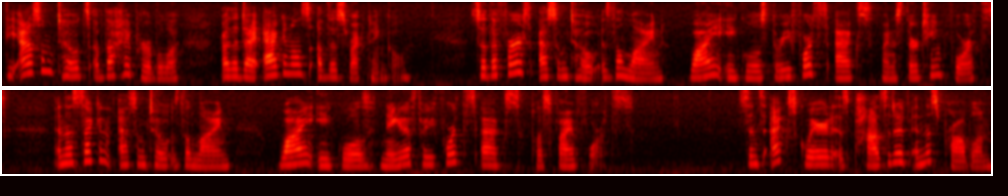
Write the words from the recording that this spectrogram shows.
The asymptotes of the hyperbola are the diagonals of this rectangle. So the first asymptote is the line y equals 3 fourths x minus 13 fourths, and the second asymptote is the line y equals negative 3 fourths x plus 5 fourths. Since x squared is positive in this problem,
